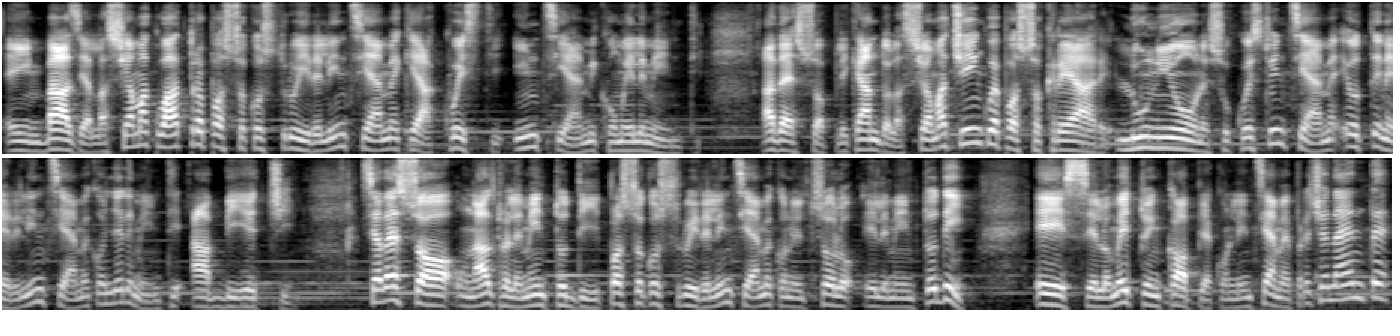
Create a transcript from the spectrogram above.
e in base all'assioma 4 posso costruire l'insieme che ha questi insiemi come elementi. Adesso applicando l'assioma 5 posso creare l'unione su questo insieme e ottenere l'insieme con gli elementi A, B e C. Se adesso ho un altro elemento D posso costruire l'insieme con il solo elemento D e se lo metto in coppia con l'insieme precedente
